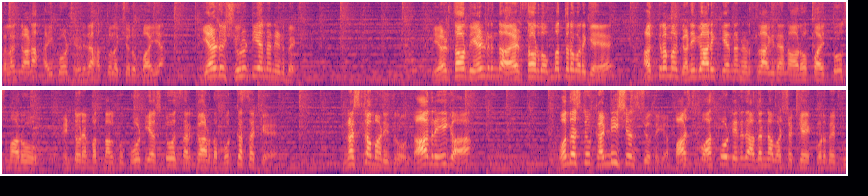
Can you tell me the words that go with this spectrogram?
ತೆಲಂಗಾಣ ಹೈಕೋರ್ಟ್ ಹೇಳಿದೆ ಹತ್ತು ಲಕ್ಷ ರೂಪಾಯಿಯ ಎರಡು ಶ್ಯೂರಿಟಿಯನ್ನ ನೀಡಬೇಕು. ಎರಡ್ ಸಾವಿರದ ಏಳರಿಂದ ಎರಡ್ ಸಾವಿರದ ಒಂಬತ್ತರವರೆಗೆ ಅಕ್ರಮ ಗಣಿಗಾರಿಕೆಯನ್ನ ನಡೆಸಲಾಗಿದೆ ಅನ್ನೋ ಆರೋಪ ಇತ್ತು. ಸುಮಾರು ಎಂಟುನೂರ ಎಂಬತ್ನಾಲ್ಕು ಕೋಟಿಯಷ್ಟು ಸರ್ಕಾರದ ಬೊಕ್ಕಸಕ್ಕೆ ನಷ್ಟ ಮಾಡಿದ್ರು ಅಂತ. ಆದ್ರೆ ಈಗ ಒಂದಷ್ಟು ಕಂಡೀಷನ್ಸ್ ಜೊತೆಗೆ. ಪಾಸ್ ಪಾಸ್ಪೋರ್ಟ್ ಏನಿದೆ ಅದನ್ನ ವಶಕ್ಕೆ ಕೊಡಬೇಕು.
